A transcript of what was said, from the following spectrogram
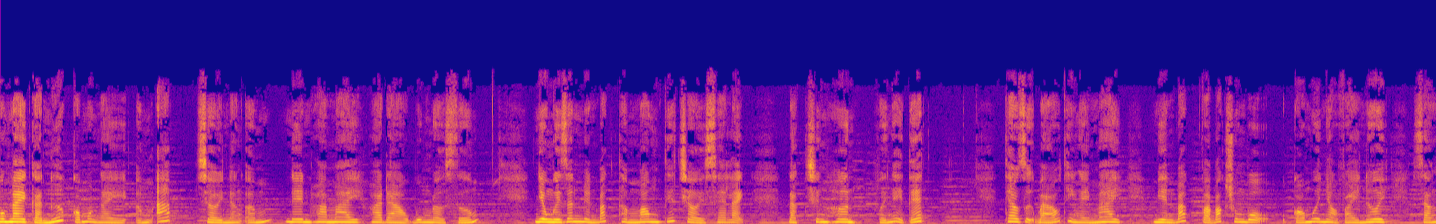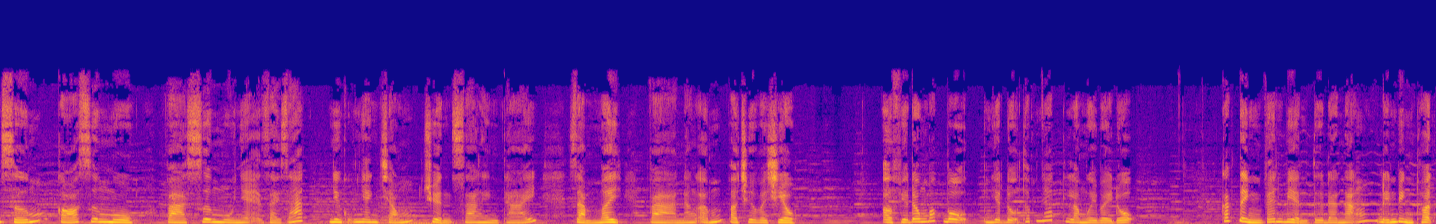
Hôm nay cả nước có một ngày ấm áp, trời nắng ấm nên hoa mai, hoa đào bung nở sớm. Nhiều người dân miền Bắc thầm mong tiết trời xe lạnh, đặc trưng hơn với ngày Tết. Theo dự báo thì ngày mai, miền Bắc và Bắc Trung Bộ có mưa nhỏ vài nơi, sáng sớm có sương mù và sương mù nhẹ rải rác nhưng cũng nhanh chóng chuyển sang hình thái giảm mây và nắng ấm vào trưa và chiều. Ở phía đông Bắc Bộ, nhiệt độ thấp nhất là 17 độ. Các tỉnh ven biển từ Đà Nẵng đến Bình Thuận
